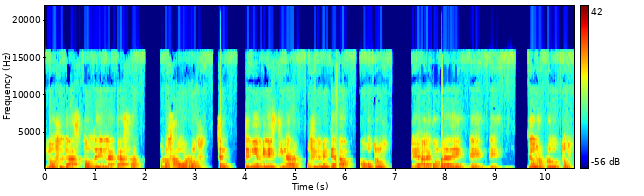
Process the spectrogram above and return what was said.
los gastos de la casa o los ahorros se han tenido que destinar posiblemente a, a otros, eh, a la compra de, de, de, otros productos.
